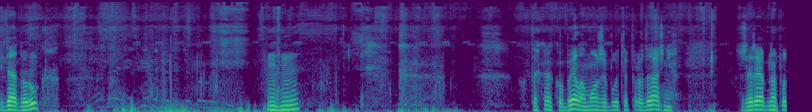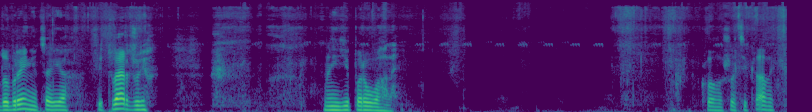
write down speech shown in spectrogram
Іде до рук. Угу. Така кобила може бути продажня. Жеребна по Добрині, це я підтверджую. Ми її парували. Кого що цікавить,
